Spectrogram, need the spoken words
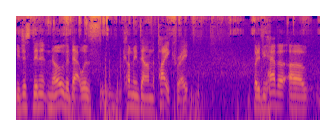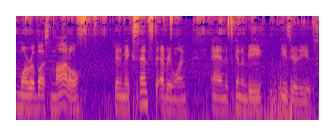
You just didn't know that that was coming down the pike, right? But if you have a, a more robust model, then it makes sense to everyone, and it's going to be easier to use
